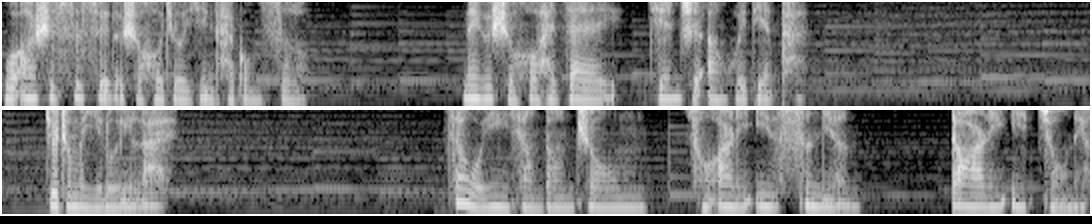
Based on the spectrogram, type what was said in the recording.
我二十四岁的时候就已经开公司了，那个时候还在兼职安徽电台。就这么一路以来，在我印象当中，从二零一四年到二零一九年，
